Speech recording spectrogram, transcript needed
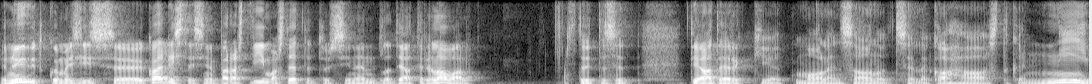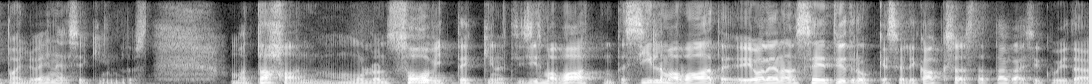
ja nüüd, kui me siis äh, kallistasime pärast viimast etendust siin Endla teatrilaval siis ta ütles, et tead, Erki, et ma olen saanud selle kahe aastaga nii palju enesekindlust ma tahan, mul on soovid tekkinud ja siis ma vaatan, ta silmavaade ei ole enam see tüdruk, kes oli kaks aastat tagasi, kui ta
